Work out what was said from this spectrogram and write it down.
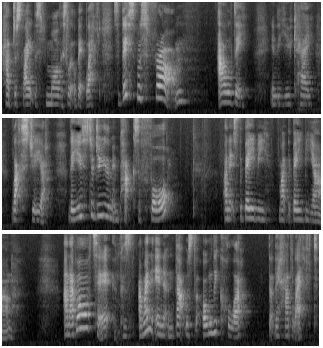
had just like this smallest little bit left. So this was from Aldi in the UK last year. They used to do them in packs of four and it's the baby, like the baby yarn. And I bought it because I went in and that was the only colour that they had left.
